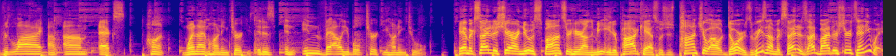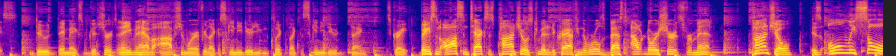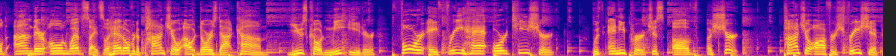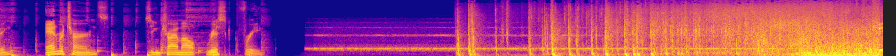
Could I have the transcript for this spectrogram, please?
rely on um, OnX Hunt when I'm hunting turkeys. It is an invaluable turkey hunting tool. Hey, I'm excited to share our newest sponsor here on the MeatEater podcast, which is Poncho Outdoors. The reason I'm excited is I buy their shirts anyways. Dude, they make some good shirts. And they even have an option where if you're like a skinny dude, you can click like the skinny dude thing. It's great. Based in Austin, Texas, Poncho is committed to crafting the world's best outdoor shirts for men. Poncho is only sold on their own website. So head over to ponchooutdoors.com, use code MeatEater for a free hat or t shirt with any purchase of a shirt. Poncho offers free shipping and returns, so you can try them out risk free.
